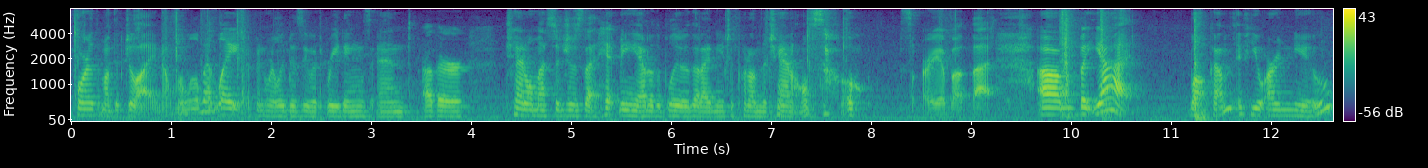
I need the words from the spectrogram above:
for the month of July. I know I'm a little bit late. I've been really busy with readings and other channel messages that hit me out of the blue that I need to put on the channel. So sorry about that. Um, but yeah, welcome. If you are new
